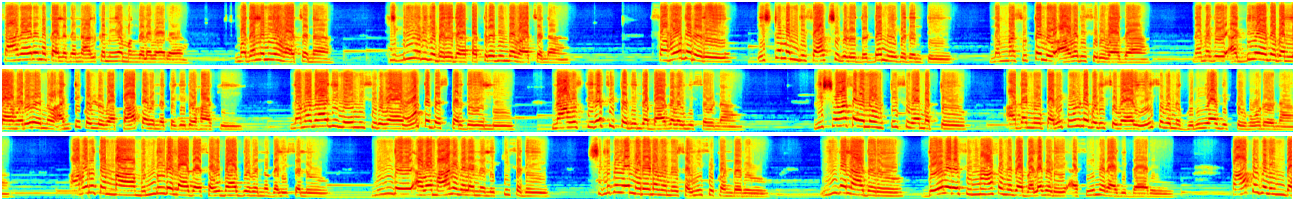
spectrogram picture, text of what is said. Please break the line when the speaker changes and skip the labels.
ಸಾಧಾರಣ ಕಾಲದ ನಾಲ್ಕನೆಯ ಮಂಗಳವಾರ, ಮೊದಲನೆಯ ವಾಚನ, ಹಿಬ್ರಿಯರಿಗೆ ಬರೆದ ಪತ್ರದಿಂದ ವಾಚನ. ಸಹೋದರರೇ, ಇಷ್ಟು ಮಂದಿ ಸಾಕ್ಷಿಗಳು ದೊಡ್ಡ ಮೇಘದಂತೆ ನಮ್ಮ ಸುತ್ತಲೂ ಆವರಿಸಿರುವಾಗ ನಮಗೆ ಅಡ್ಡಿಯಾಗಬಲ್ಲ ಹೊರೆಯನ್ನು ಅಂಟಿಕೊಳ್ಳುವ ಪಾಪವನ್ನು ತೆಗೆದುಹಾಕಿ, ನಮಗಾಗಿ ನೇಮಿಸಿರುವ ಓಟದ ಸ್ಪರ್ಧೆಯಲ್ಲಿ ನಾವು ಸ್ಥಿರಚಿತ್ತದಿಂದ ಭಾಗವಹಿಸೋಣ. ವಿಶ್ವಾಸವನ್ನು ಹುಟ್ಟಿಸುವ ಮತ್ತು ಅದನ್ನು ಪರಿಪೂರ್ಣಗೊಳಿಸುವ ಏಸುವನ್ನು ಗುರಿಯಾಗಿಟ್ಟು ಓಡೋಣ ಅವರು ತಮ್ಮ ಮುಂದಿಡಲಾದ ಸೌಭಾಗ್ಯವನ್ನು ಗಳಿಸಲು ಮುಂದೆ ಅವಮಾನಗಳನ್ನು ಲೆಕ್ಕಿಸದೆ ಶಿಲುಬೆಯ ಮರಣವನ್ನು ಸಹಿಸಿಕೊಂಡರು. ಈಗಲಾದರೂ ದೇವರ ಸಿಂಹಾಸನದ ಬಲಗಡೆ ಅಸೀನರಾಗಿದ್ದಾರೆ. ಪಾಪಗಳಿಂದ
